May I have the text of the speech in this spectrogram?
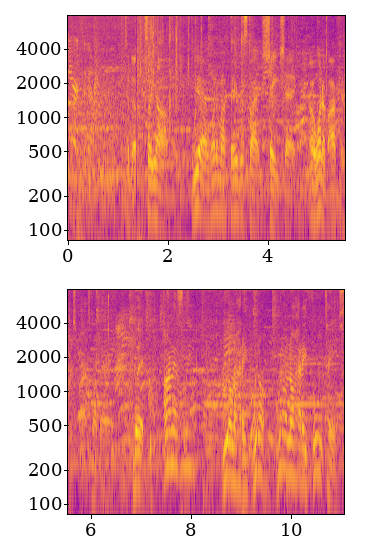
here to go? to go. So y'all, we are at one of my favorite spots, Shake Shack, or one of our favorite spots. My bad. But honestly, we don't know how they we don't we don't know how they food tastes.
